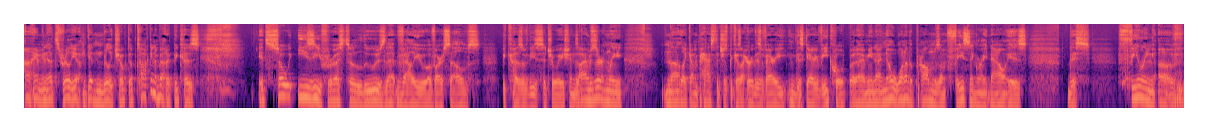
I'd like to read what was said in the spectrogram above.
I mean, that's really, I'm getting really choked up talking about it because it's so easy for us to lose that value of ourselves because of these situations. I'm certainly not like I'm past it just because I heard this very this Gary Vee quote, but I mean I know one of the problems I'm facing right now is this feeling of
